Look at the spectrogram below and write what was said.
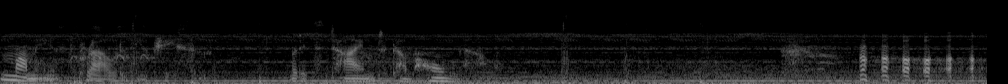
Mommy is proud of you. But it's time to come home now.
